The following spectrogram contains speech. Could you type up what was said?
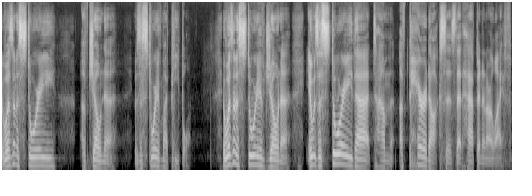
It wasn't a story of Jonah, was a story of my people. It wasn't a story of Jonah. It was a story that um, of paradoxes that happen in our life.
